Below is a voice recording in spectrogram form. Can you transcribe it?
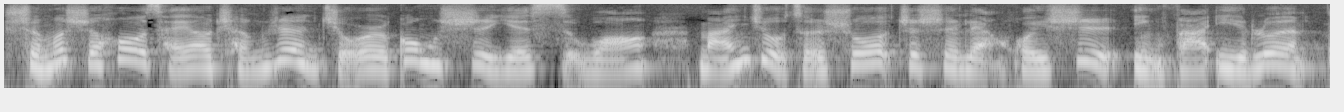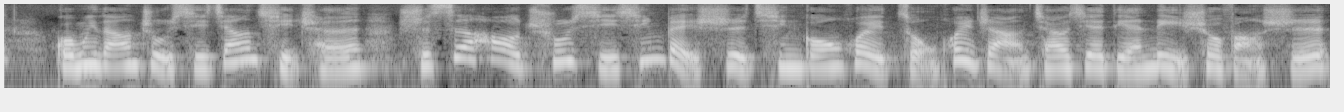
什么时候才要承认“九二共识”也死亡？马英九则说这是两回事，引发议论。国民党主席江启臣十四号出席新北市青工会总会长交接典礼受访时，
